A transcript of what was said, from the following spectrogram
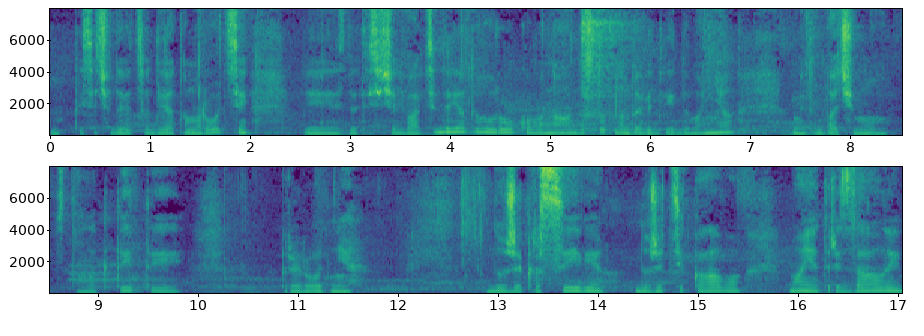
1909 році. І з 2029 року вона доступна до відвідування. Ми тут бачимо сталактити природні, дуже красиві, дуже цікаво. Має три зали.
